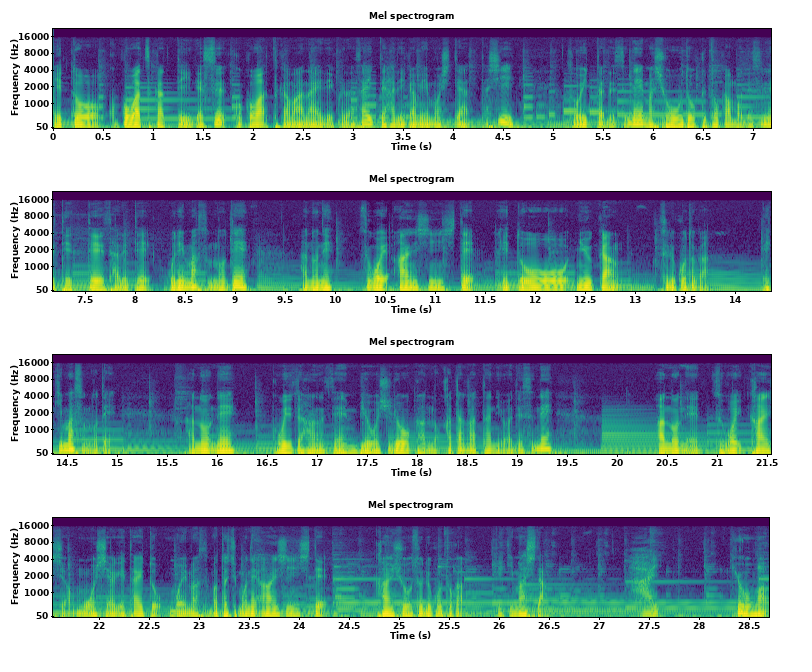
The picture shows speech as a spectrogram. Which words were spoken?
えっと、ここは使っていいです。ここは使わないでくださいって張り紙もしてあったし、そういったですね、まあ、消毒とかもですね、徹底されておりますので、あのね、すごい安心して、えっと、入館することができますので、あのね、国立ハンセン病資料館の方々にはですね、あのね、すごい感謝を申し上げたいと思います。私もね、安心して鑑賞することができました。はい。今日は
